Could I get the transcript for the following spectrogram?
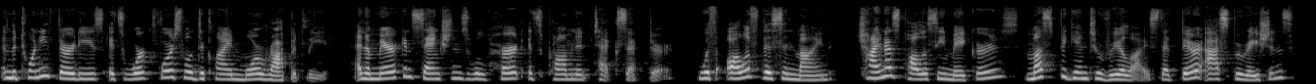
In the 2030s, its workforce will decline more rapidly, and American sanctions will hurt its prominent tech sector. With all of this in mind, China's policymakers must begin to realize that their aspirations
